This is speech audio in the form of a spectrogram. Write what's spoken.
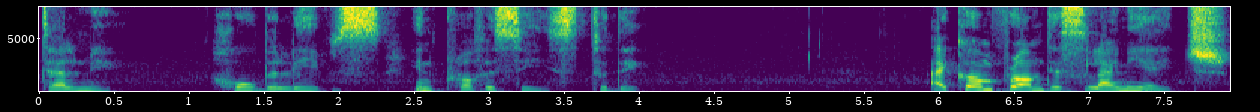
Tell me, who believes in prophecies today? I come from this lineage,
